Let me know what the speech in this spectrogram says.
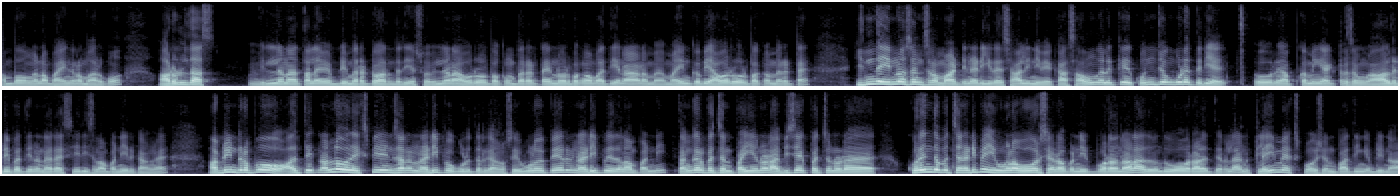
சம்பவங்கள்லாம் பயங்கரமாக இருக்கும். அருள்தாஸ் வில்லனா தலைவன் எப்படி மிரட்டுவார்னு தெரியும். ஸோ வில்லனா அவர் ஒரு பக்கம் மிரட்ட இன்னொரு பக்கம் பார்த்தீங்கன்னா நம்ம மைம் கபி அவர் ஒரு பக்கம் மிரட்ட இந்த இன்னோசன்ஸில் மாட்டி நடிக்கிற ஷாலினி வேகாஸ் அவங்களுக்கு கொஞ்சம் கூட தெரியாது. ஒரு அப்கமிங் ஆக்ட்ரஸ் அவங்க ஆல்ரெடி பார்த்தீங்கன்னா நிறைய சீரிஸ்லாம் பண்ணியிருக்காங்க. அப்படின்றப்போ அது நல்ல ஒரு எக்ஸ்பீரியன்ஸான நடிப்பை கொடுத்துருக்காங்க. ஸோ இவ்வளோ பேர் நடிப்பு இதெல்லாம் பண்ணி தங்கர் பச்சன் பையனோட அபிஷேக் பச்சனோட குறைந்தபட்ச நடிப்பை இவங்களாம் ஓவர் ஷேடோ பண்ணிட்டு போகிறதுனால அது வந்து ஓவராலே தெரியல. அண்ட் கிளைமேக்ஸ் போர்ஷன் பார்த்தீங்க அப்படின்னா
